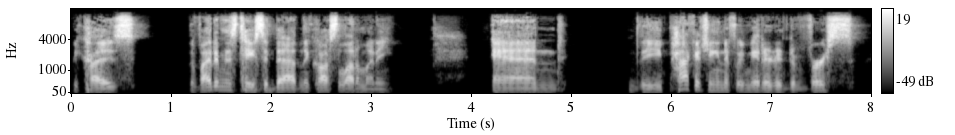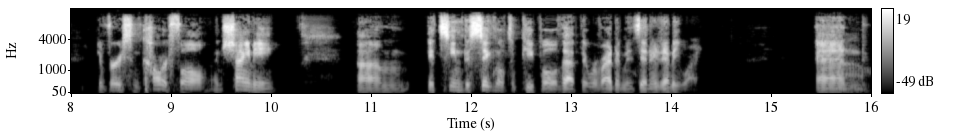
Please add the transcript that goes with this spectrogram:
Because the vitamins tasted bad and they cost a lot of money. And the packaging, if we made it a diverse, diverse and colorful and shiny, um, it seemed to signal to people that there were vitamins in it anyway. And wow.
